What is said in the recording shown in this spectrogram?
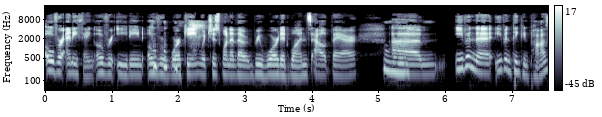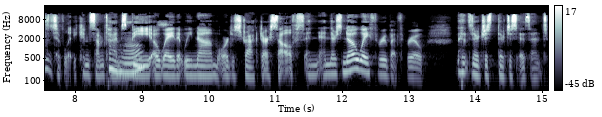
over anything, overeating, overworking, which is one of the rewarded ones out there. Mm-hmm. Um, even the, even thinking positively can sometimes mm-hmm. be a way that we numb or distract ourselves. And, and there's no way through but through. There just, there just isn't.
